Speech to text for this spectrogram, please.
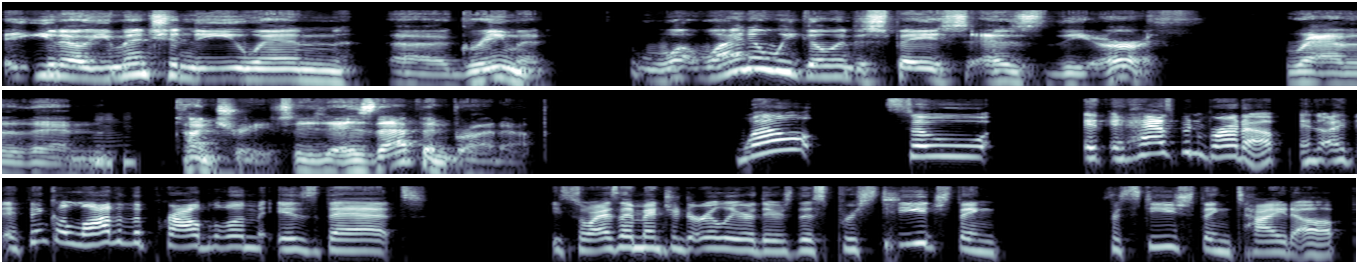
You know, you mentioned the UN uh, agreement. why don't we go into space as the Earth rather than mm-hmm. countries? Has that been brought up? Well, so it, it has been brought up, and I, I think a lot of the problem is that. So, as I mentioned earlier, there's this prestige thing, prestige thing tied up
